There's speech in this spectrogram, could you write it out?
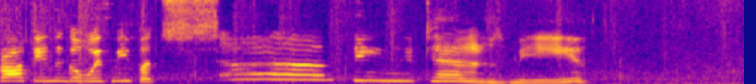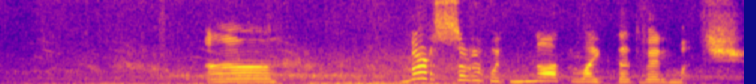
I would have brought Inigo with me, but something tells me... Uh... Mercer would not like that very much.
